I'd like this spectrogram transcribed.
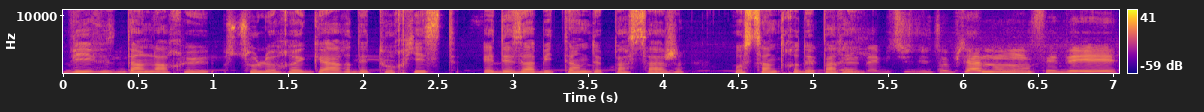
vivent dans la rue sous le regard des touristes et des habitants de passage au centre de Paris. D'habitude, Utopia, nous, on fait des,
